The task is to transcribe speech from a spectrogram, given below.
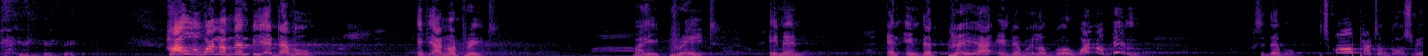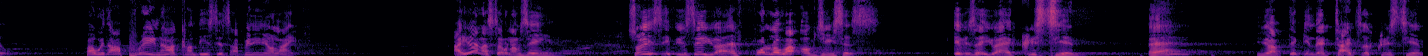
how will one of them be a devil if he had not prayed? But he prayed. Amen. And in the prayer, in the will of God, one of them was a devil. It's all part of God's will. But without praying, how can these things happen in your life? Are you understand what I'm saying? So if you say you are a follower of Jesus, if you say you are a Christian, eh, you have taken the title Christian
